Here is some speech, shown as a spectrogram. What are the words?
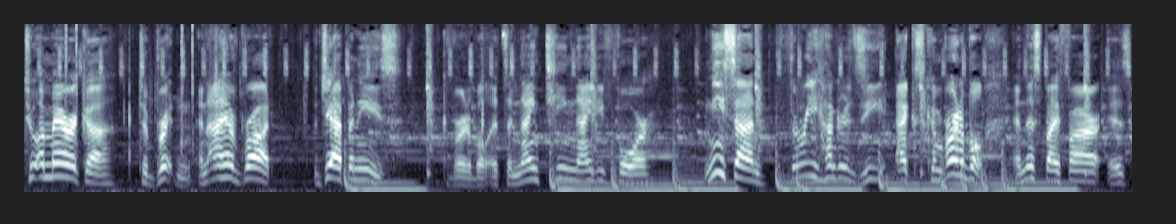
to America to Britain. And I have brought the Japanese convertible. It's a 1994 Nissan 300ZX convertible. And this by far is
